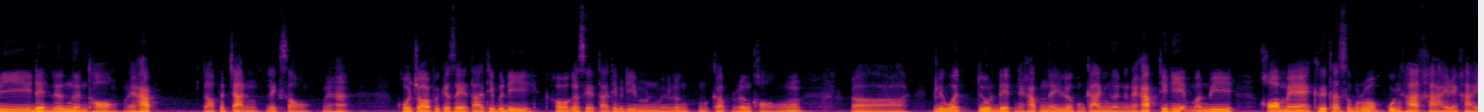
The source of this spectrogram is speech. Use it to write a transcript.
มีเด่นเรื่องเงินทองนะครับดาวพระจันทร์เลข2นะฮะโคจรเป็นเกษตรตาธิบดีเขาว่าเกษตรตาธิบดีมันเหมือนเรื่องเหมือนกับเรื่องของ เรียกว่าจุดเด่นนะครับในเรื่องของการเงินนะครับ ทีนี้มันมีข้อแม้คือถ้าสมมติว่าคุณค้าขายได้ขาย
